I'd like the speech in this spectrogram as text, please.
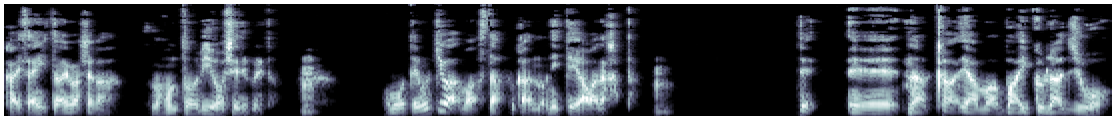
開催延期となりましたが、その本当の理由を教えてくれと。うん表向きは、まあ、スタッフ間の日程が合わなかった。で、えー、中山バイクラジオ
